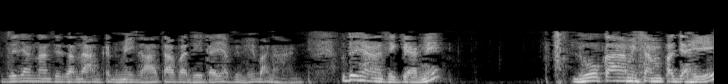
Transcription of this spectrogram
බුදුජානනාංශය සඳහන් කරන මේ ගාථා පදයටයි අපි මේ බණහන්නේ. බුදුජානනාංශය කියන්නේ ලෝකාමි සම්පජහේ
